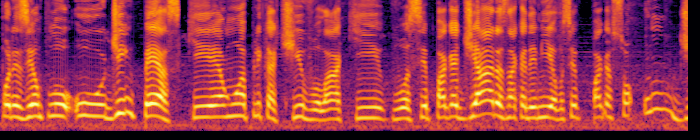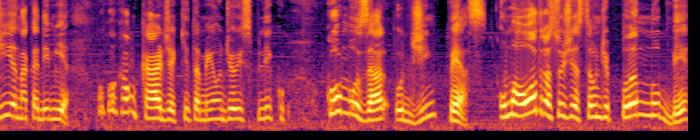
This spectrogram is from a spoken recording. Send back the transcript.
por exemplo, o Gym Pass, que é um aplicativo lá que você paga diárias na academia, você paga só um dia na academia. Vou colocar um card aqui também onde eu explico como usar o Gym Pass. Uma outra sugestão de plano B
